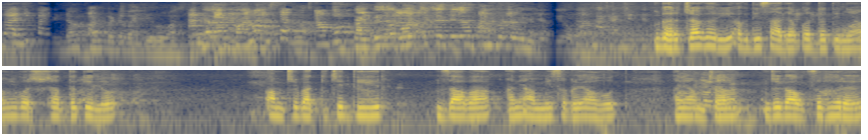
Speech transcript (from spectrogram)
पाणी पडलं पाहिजे हो, असं. पांढरं गोल चिकन त्याच्यावर पाणी पडलं पाहिजे घरच्या घरी अगदी साध्या पद्धतीने आम्ही वर्षश्राद्ध केलं. आमचे बाकीचे दीर जावा आणि आम्ही सगळे आहोत. आणि आमच्या जे गावचं घर आहे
